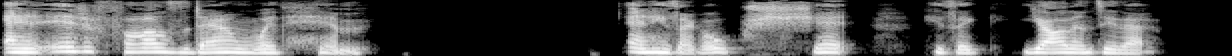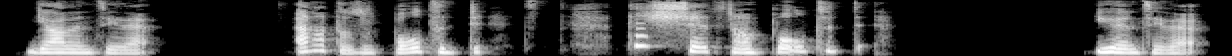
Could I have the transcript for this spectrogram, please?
and it falls down with him. And he's like, oh shit. He's like, y'all didn't see that. Y'all didn't see that. I thought this was bolted. This shit's not bolted. You didn't see that.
